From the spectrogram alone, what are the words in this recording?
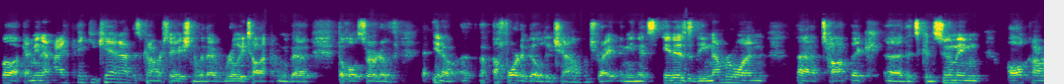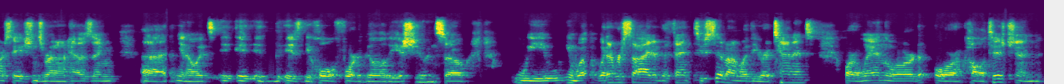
Well, look, I mean, I think you can't have this conversation without really talking about the whole sort of, you know, affordability challenge, right? I mean, it's it is the number one uh, topic uh, that's consuming all conversations around housing. Uh, you know, it's it, it is the whole affordability issue, and so we, whatever side of the fence you sit on, whether you're a tenant or a landlord or a politician,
